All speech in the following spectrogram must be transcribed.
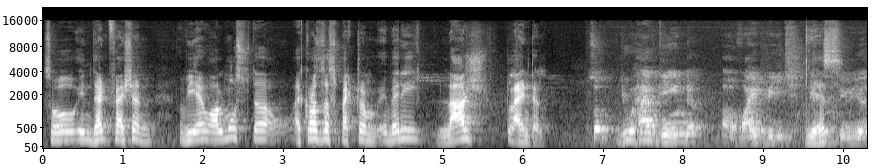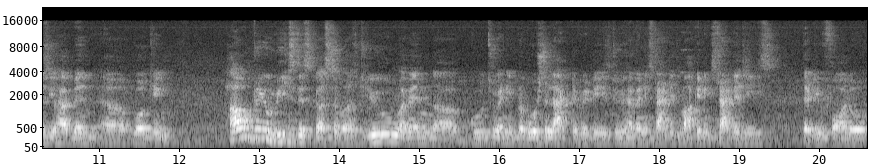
So in that fashion, we have almost uh, across the spectrum a very large clientele. So you have gained a wide reach. Yes. In few years you have been uh, working. How do you reach these customers? Do you, I mean, uh, go through any promotional activities? Do you have any strategy, marketing strategies? That you follow?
